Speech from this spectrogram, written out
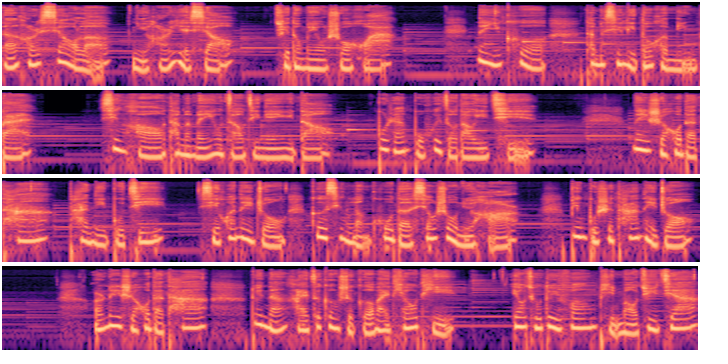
男孩笑了，女孩也笑，却都没有说话。那一刻，他们心里都很明白，幸好他们没有早几年遇到。不然不会走到一起。那时候的他叛逆不羁，喜欢那种个性冷酷的消瘦女孩，并不是他那种。而那时候的他，对男孩子更是格外挑剔，要求对方品貌俱佳，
